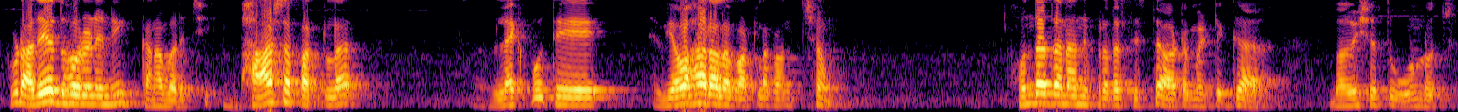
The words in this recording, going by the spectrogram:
ఇప్పుడు అదే ధోరణిని కనబరిచి భాష పట్ల లేకపోతే వ్యవహారాల పట్ల కొంచెం హుందాతనాన్ని ప్రదర్శిస్తే ఆటోమేటిక్గా భవిష్యత్తు ఉండొచ్చు.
